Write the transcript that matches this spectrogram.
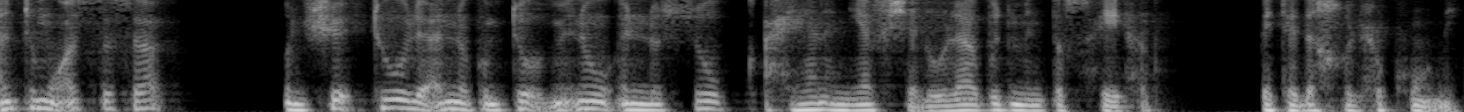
أنتم مؤسسة انشئتوا لأنكم تؤمنوا أن السوق أحيانا يفشل ولا بد من تصحيحه. بتدخل حكومي.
